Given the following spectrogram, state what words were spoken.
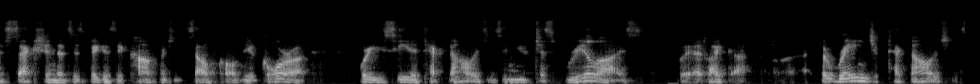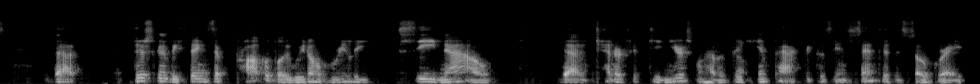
a section that's as big as the conference itself called the Agora, where you see the technologies and you just realize like uh, the range of technologies that there's going to be things that probably we don't really see now that in 10 or 15 years will have a big impact because the incentive is so great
